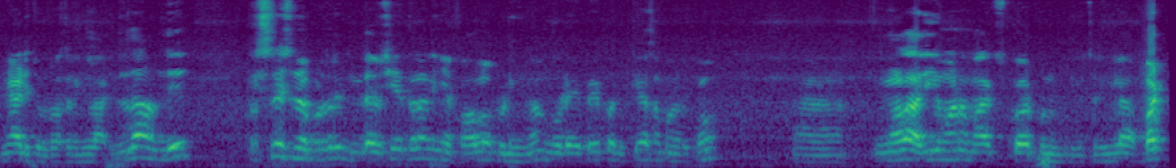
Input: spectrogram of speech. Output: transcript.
பின்னாடி சொல்கிறோம் சரிங்களா? இதுதான் வந்து ப்ரெசன்டேஷனை பொறுத்தவரைக்கும் இந்த விஷயத்தெல்லாம் நீங்கள் ஃபாலோ பண்ணிங்கன்னா உங்களுடைய பேப்பர் வித்தியாசமாக இருக்கும். உங்களால் அதிகமான மார்க் ஸ்கோர் பண்ண முடியும் சரிங்களா? பட்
